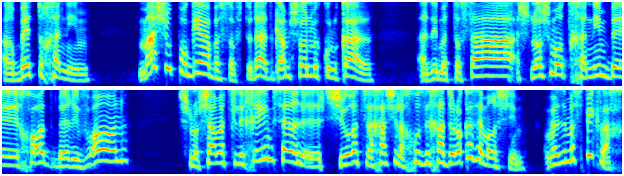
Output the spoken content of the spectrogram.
הרבה תוכנים, משהו פוגע בסוף, את יודעת, גם שעון מקולקל. אז אם את עושה 300 תכנים בחוד, ברבעון, שלושה מצליחים, בסדר, שיעור הצלחה של אחוז אחד זה לא כזה מרשים, אבל זה מספיק לך.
